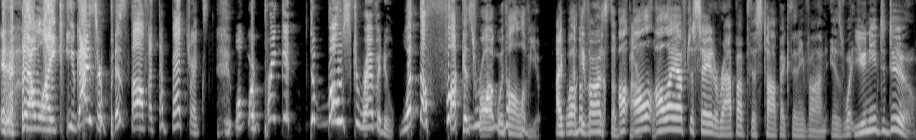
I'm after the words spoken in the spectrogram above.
And I'm like, you guys are pissed off at the metrics. Well, we're bringing the most revenue. What the fuck is wrong with all of you? I, I well, have Ivan, all, all, all I have to say to wrap up this topic, then, Ivan, is what you need to do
